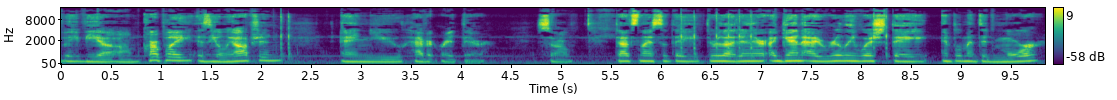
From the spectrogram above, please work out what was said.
via um, CarPlay is the only option and you have it right there. So that's nice that they threw that in there. Again, I really wish they implemented more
